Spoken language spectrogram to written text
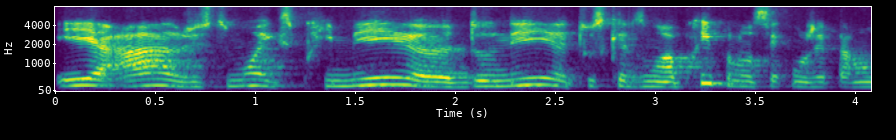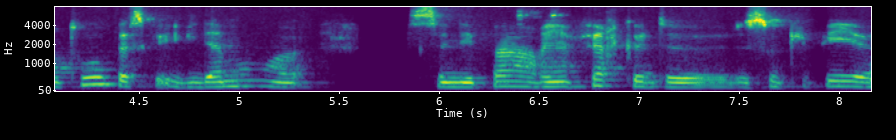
et à justement exprimer, donner tout ce qu'elles ont appris pendant ces congés parentaux parce qu'évidemment, ce n'est pas rien faire que de, s'occuper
